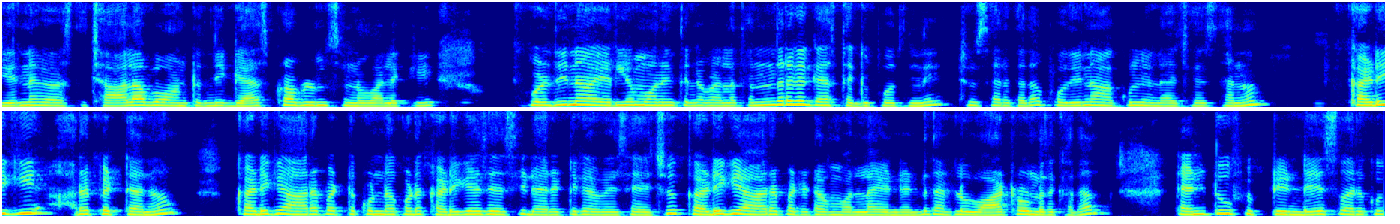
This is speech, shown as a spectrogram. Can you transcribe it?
జీర్ణ వ్యవస్థ చాలా బాగుంటుంది. గ్యాస్ ప్రాబ్లమ్స్ ఉన్న వాళ్ళకి పుదీనా ఎర్లీ మార్నింగ్ తినడం వల్ల తొందరగా గ్యాస్ తగ్గిపోతుంది. చూసారు కదా పుదీనా ఆకులు ఇలా చేశాను. కడిగి ఆరపెట్టాను. కడిగి ఆరపెట్టకుండా కూడా కడిగేసేసి డైరెక్ట్గా వేసేయచ్చు. కడిగి ఆరపెట్టడం వల్ల ఏంటంటే దాంట్లో వాటర్ ఉండదు కదా. టెన్ టు ఫిఫ్టీన్ డేస్ వరకు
